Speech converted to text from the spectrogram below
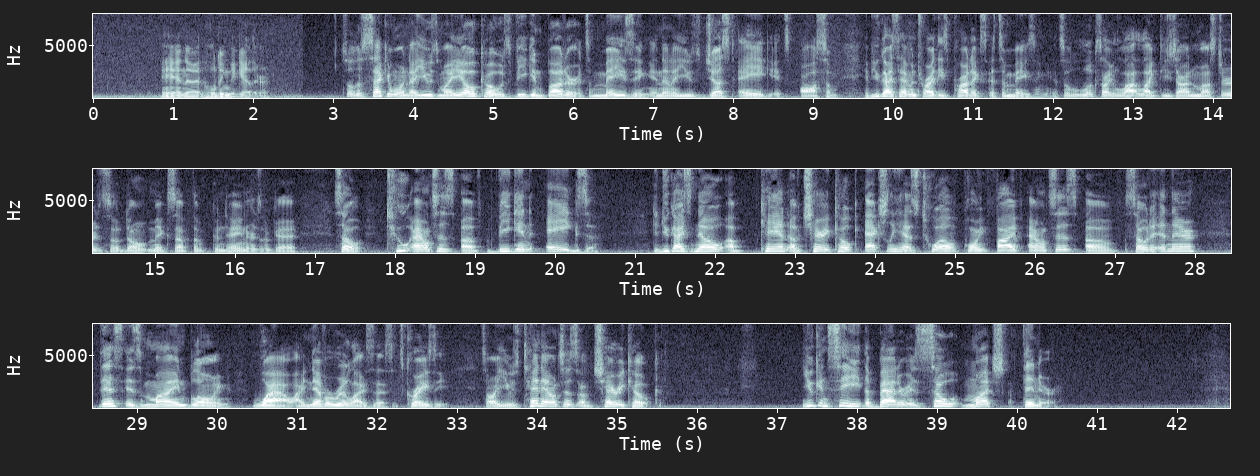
and uh, holding together. So the second one, I used Miyoko's vegan butter. It's amazing. And then I used Just Egg. It's awesome. If you guys haven't tried these products, it's amazing. It's a, looks like a lot like Dijon mustard, so don't mix up the containers, okay? So, two ounces of vegan eggs. Did you guys know a can of cherry coke actually has 12.5 ounces of soda in there? This is mind-blowing. Wow, I never realized this. It's crazy. So I used 10 ounces of cherry coke. You can see the batter is so much thinner.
